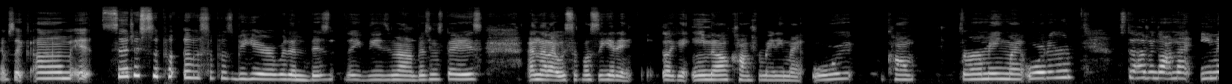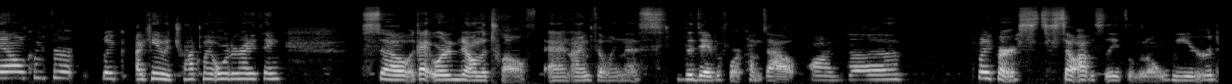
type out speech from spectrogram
I was like, um, it said it's suppo- it was supposed to be here within business like, these amount of business days, and that I was supposed to get an like an email confirming my or confirming my order. Still haven't gotten that email confirm. Like I can't even track my order or anything. So like I ordered it on the 12th, and I'm filming this the day before it comes out on the 21st. So obviously it's a little weird.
